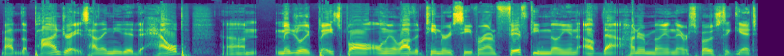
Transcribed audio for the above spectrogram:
About the Padres, how they needed help. Um, Major League Baseball only allowed the team to receive around 50 million of that 100 million they were supposed to get.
